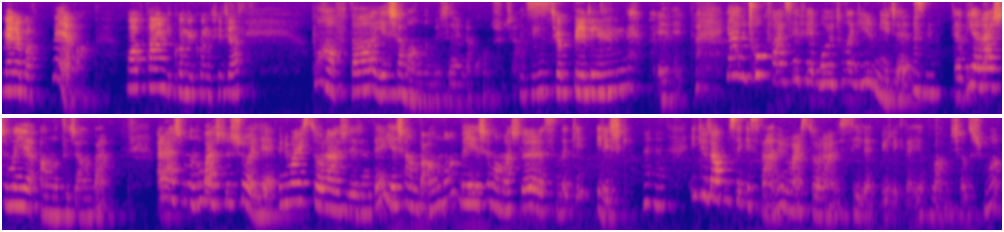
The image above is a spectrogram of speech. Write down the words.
Merhaba. Merhaba. Bu hafta hangi konuyu konuşacağız? Bu hafta yaşam anlamı üzerine konuşacağız. Çok derin. Evet. Yani çok felsefi boyutuna Hı girmeyeceğiz. hı. Ee, Bir araştırmayı anlatacağım ben. Araştırmanın başlığı şöyle. Üniversite öğrencilerinde yaşamda anlam ve yaşam amaçları arasındaki ilişki. Hı hı. 268 tane üniversite öğrencisiyle birlikte yapılan bir çalışma.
